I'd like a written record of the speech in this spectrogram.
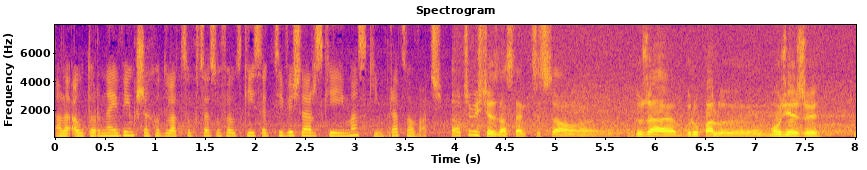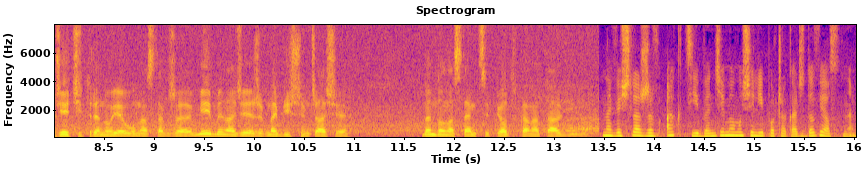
Ale autor największych od lat sukcesów ełckiej sekcji wioślarskiej ma z kim pracować. No, oczywiście następcy są. Duża grupa młodzieży, dzieci trenuje u nas, także miejmy nadzieję, że w najbliższym czasie będą następcy Piotrka, Natalii. Na wioślarzy w akcji będziemy musieli poczekać do wiosny.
